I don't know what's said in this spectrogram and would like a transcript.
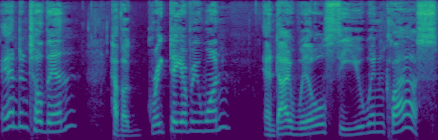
And until then, have a great day, everyone, and I will see you in class.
